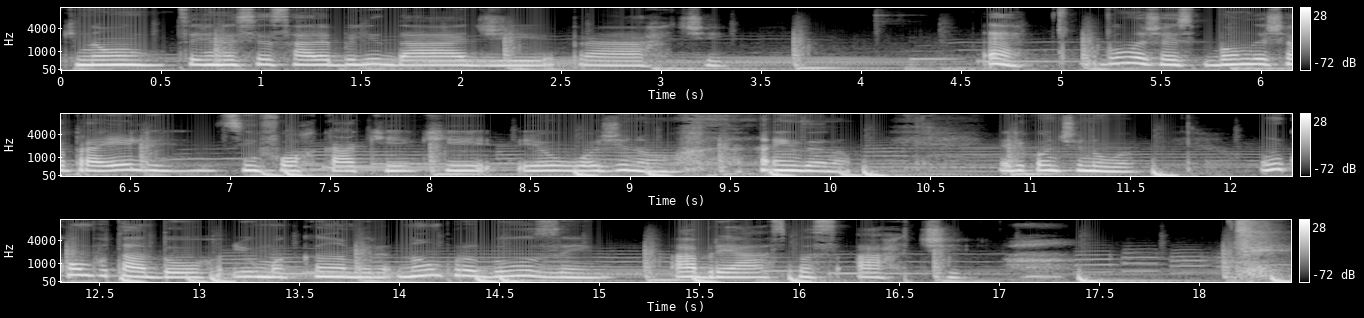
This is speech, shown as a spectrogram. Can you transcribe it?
Que não seja necessária habilidade para arte. É, vamos deixar, vamos deixar para ele se enforcar aqui que eu hoje não, ainda não. Ele continua. Um computador e uma câmera não produzem, abre aspas, arte.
